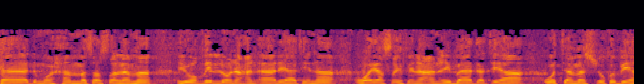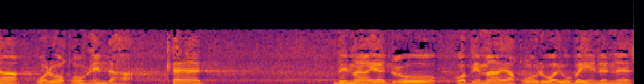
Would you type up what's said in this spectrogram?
كاد محمد صلى الله عليه وسلم يضلنا عن آلهتنا ويصرفنا عن عبادتها والتمسك بها والوقوف عندها. كاد بما يدعو وبما يقول ويبين للناس.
